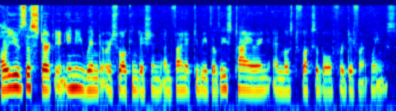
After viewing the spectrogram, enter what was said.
I'll use this start in any wind or swell condition and find it to be the least tiring and most flexible for different wings.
